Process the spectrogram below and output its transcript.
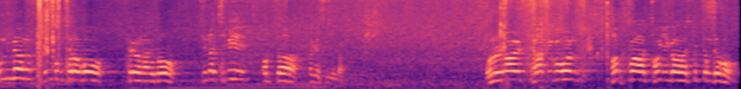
운명 행복체라고 표현하여도 지나침이 없다 하겠습니다. 오늘날 대한민국은 법과 정의가 실종되고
